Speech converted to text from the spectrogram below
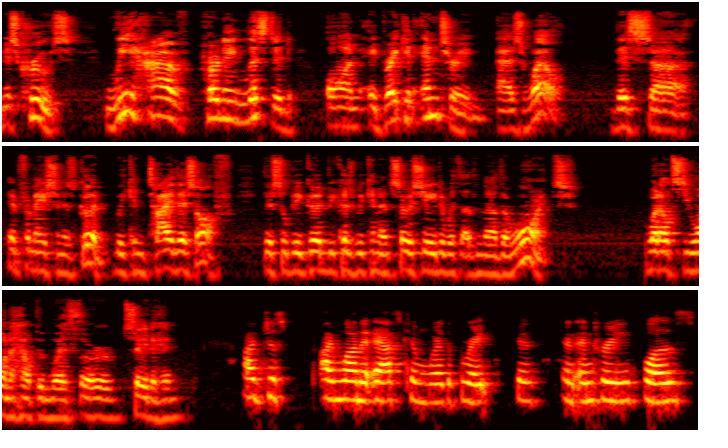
Miss Cruz, we have her name listed on a break and entering as well. This uh, information is good. We can tie this off. This will be good because we can associate it with another warrant. What else do you want to help him with or say to him? I just I want to ask him where the break and entry was.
